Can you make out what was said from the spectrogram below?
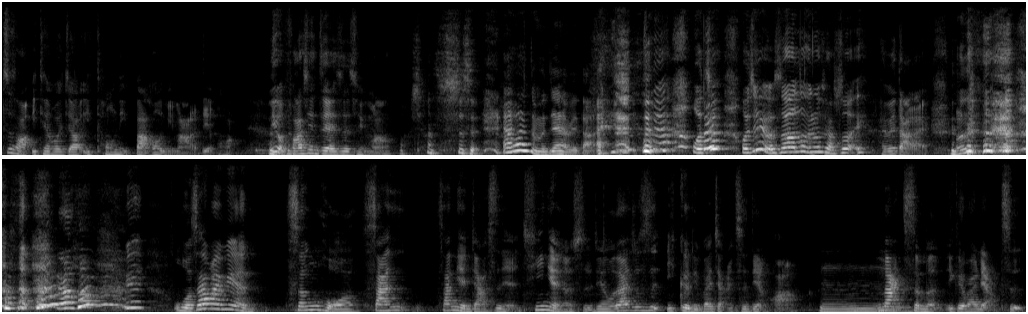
至少一天会接到一通你爸或你妈的电话。你有发现这件事情吗？好像是，哎、他怎么今天还没打来？我就我就有时候录一录想说，哎、还没打来，然后因为我在外面生活三三年加四年七年的时间，我大概就是一个礼拜讲一次电话、嗯。M a x i m u m 一个礼拜两次，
